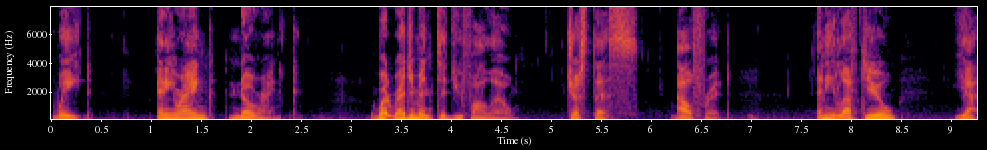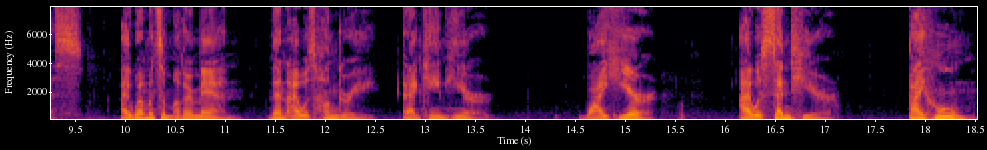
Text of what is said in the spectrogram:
Wait. Any rank? No rank. What regiment did you follow? Just this. Alfred. And he left you? Yes. I went with some other man. Then I was hungry, and I came here. Why here? I was sent here. By whom?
